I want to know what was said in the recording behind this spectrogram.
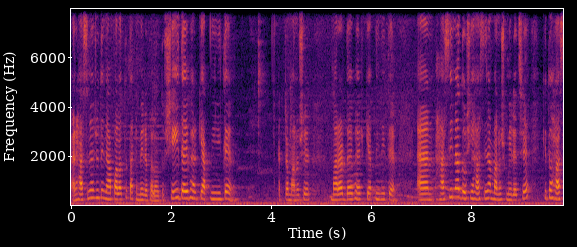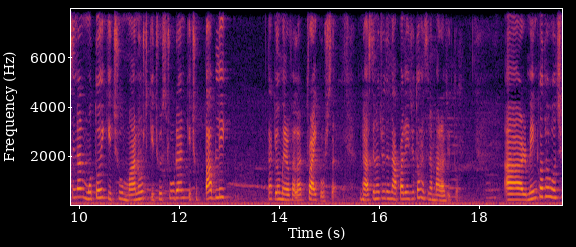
আর হাসিনা যদি না পালাতো, তাকে মেরে ফেলা হতো। সেই দায়ভার কি আপনি নিতেন? একটা মানুষের মারার দায়ভার কি আপনি নিতেন? অ্যান্ড হাসিনা দোষী, হাসিনা মানুষ মেরেছে, কিন্তু হাসিনার মতোই কিছু মানুষ, কিছু স্টুডেন্ট কিছু পাবলিক তাকেও মেরে ফেলার ট্রাই করছে। হাসিনা যদি না পালিয়ে যেত, হাসিনা মারা যেত। আর মেইন কথা হচ্ছে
